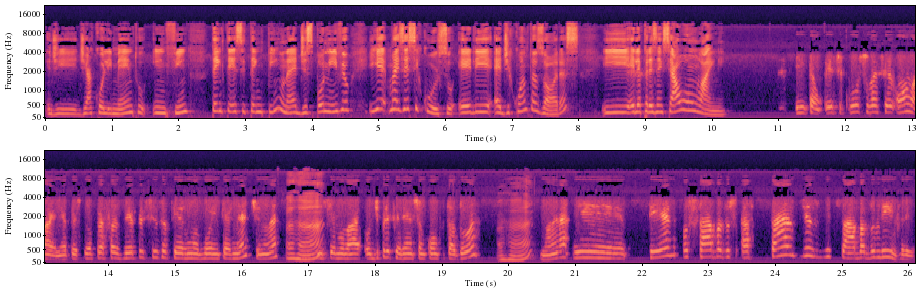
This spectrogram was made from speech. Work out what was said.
de, de acolhimento, enfim, tem que ter esse tempinho né, disponível. E, mas esse curso, ele é de quantas horas? E ele é presencial ou online? Então, esse curso vai ser online. A pessoa, para fazer, precisa ter uma boa internet, não é? Aham, Um celular, ou de preferência um computador, aham, não é? E ter os sábados, as tardes de sábado livre.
